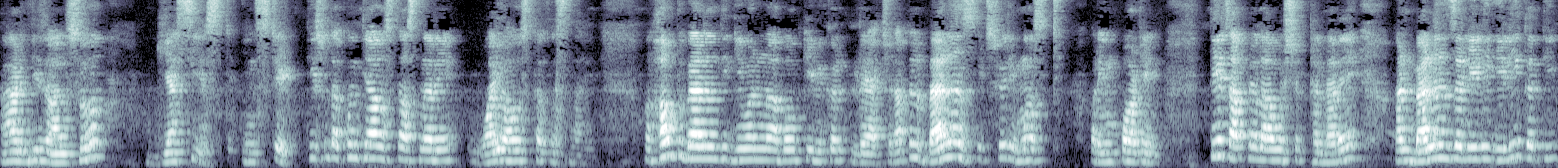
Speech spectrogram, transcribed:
are these also gaseous in state ती सुद्धा कोणती अवस्था असणार आहे? वायू अवस्थाच असणार आहे. How to balance the given above chemical reaction आपल्याला balance it's very must or important तेच आपल्याला आवश्यक ठरणार आहे. आणि बॅलन्स जर लिहिली गेली तर ती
